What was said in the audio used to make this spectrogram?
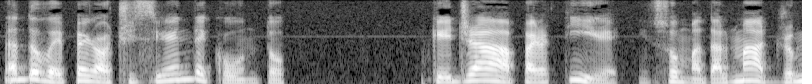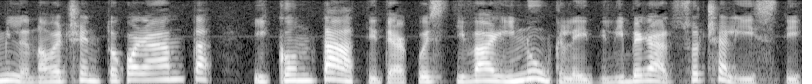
laddove però ci si rende conto che già a partire, insomma, dal maggio 1940 i contatti tra questi vari nuclei di liberal socialisti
